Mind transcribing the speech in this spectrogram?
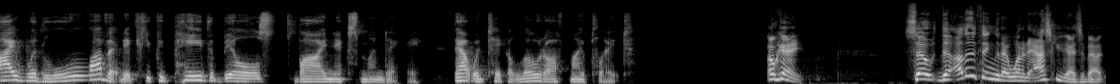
I would love it if you could pay the bills by next Monday. That would take a load off my plate. Okay. So the other thing that I wanted to ask you guys about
